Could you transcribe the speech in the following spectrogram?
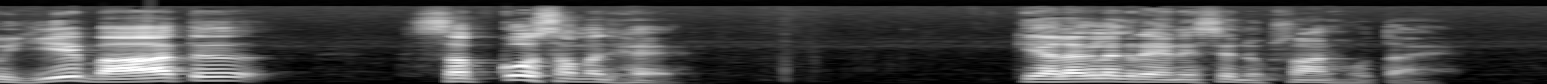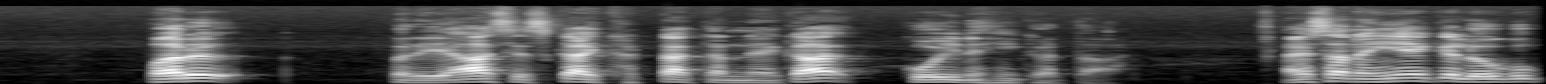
तो ये बात सबको समझ है कि अलग अलग रहने से नुकसान होता है, पर प्रयास इसका इकट्ठा करने का कोई नहीं करता। ऐसा नहीं है कि लोग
